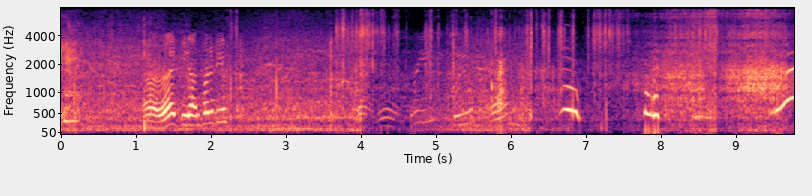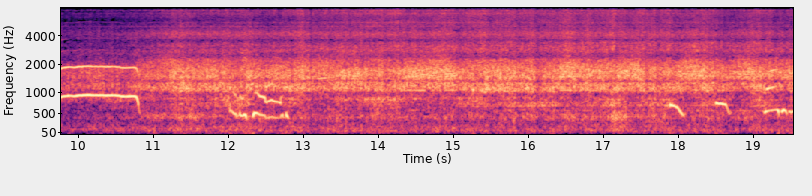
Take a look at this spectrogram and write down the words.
okay. Alright, feet out in front of you. And in three, two, one. Oh my god. Why did I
